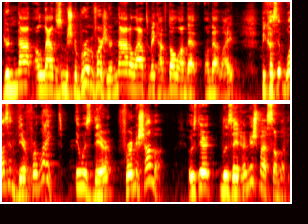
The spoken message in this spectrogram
you're not allowed. This is Mishnah Berurah first. You're not allowed to make havdalah on that on that light because it wasn't there for light. It was there for a neshama. It was there lezecher nishma somebody,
